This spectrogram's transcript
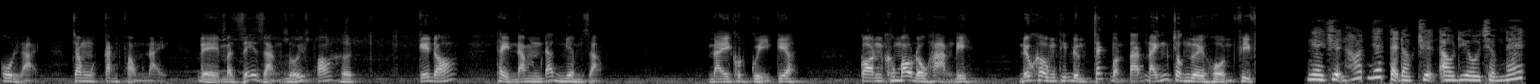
cô lại trong căn phòng này để mà dễ dàng đối phó hơn. Kế đó, thầy Năm đã nghiêm giọng: "Này con quỷ kia, Còn không mau đầu hàng đi, nếu không thì đừng trách bọn ta đánh cho người hồn phi. Nghe chuyện hot nhất tại đọc audio net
